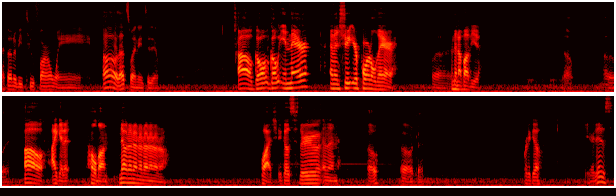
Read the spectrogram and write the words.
I thought it'd be too far away. Oh, that's what I need to do. Oh, go go in there, and then shoot your portal there, Right. and then above you. No. Other way. Oh, I get it. Hold on. No, no, no, no, no, no, no, no. Watch. It goes through, and then Oh. Oh, okay. where'd it go? Here it is.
